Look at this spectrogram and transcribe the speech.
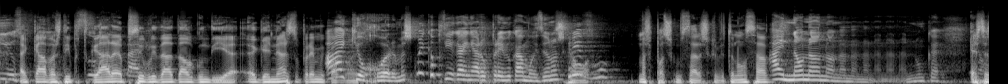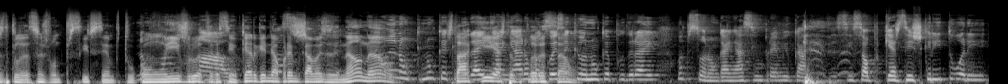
E o Acabas de hipotecar a possibilidade de algum dia a ganhar-se o prémio Ai, Camões. que horror, mas como é que eu podia ganhar o prémio Camões? Eu não escrevo. Mas podes começar a escrever, tu não sabes. Ai, não, não, não, não, não, não, não, não, não, nunca. Estas não. declarações vão-te perseguir sempre. Tu, com Não um faz livro, a dizer mal. assim: Eu quero ganhar o prémio Posso Camões. A dizer, escrever? não, não. eu nunca, Está esta ganhar uma coisa que eu nunca poderei. Uma pessoa não ganha assim um prémio Camões assim só porque quer ser escritor. E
